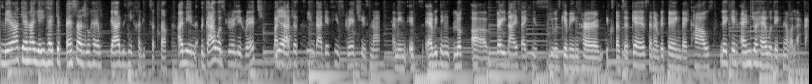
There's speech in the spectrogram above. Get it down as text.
मेरा हाँ। कहना यही है कि पैसा हाँ। जो है प्यार नहीं खरीद सकता। I mean the guy was really rich but that doesn't mean that if he is rich he is not I mean it's everything look very nice like he he was giving her expensive gifts and everything back house लेकिन एंड जो है वो देखने वाला है।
